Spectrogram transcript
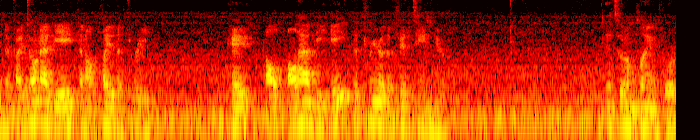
and if I don't have the eight, then I'll play the three. Okay, I'll, I'll have the eight, the three, or the 15 here. That's what I'm playing for.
